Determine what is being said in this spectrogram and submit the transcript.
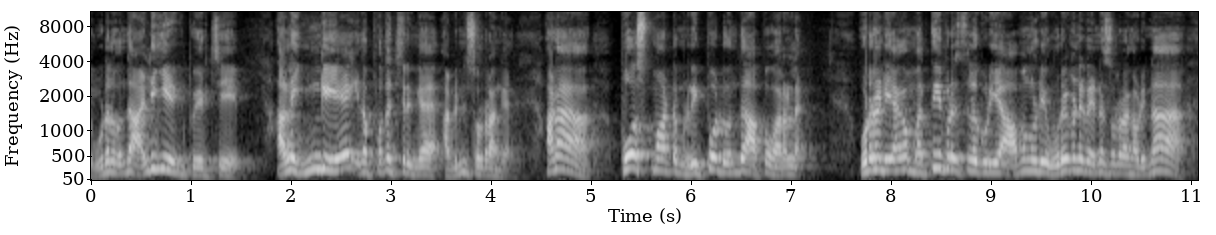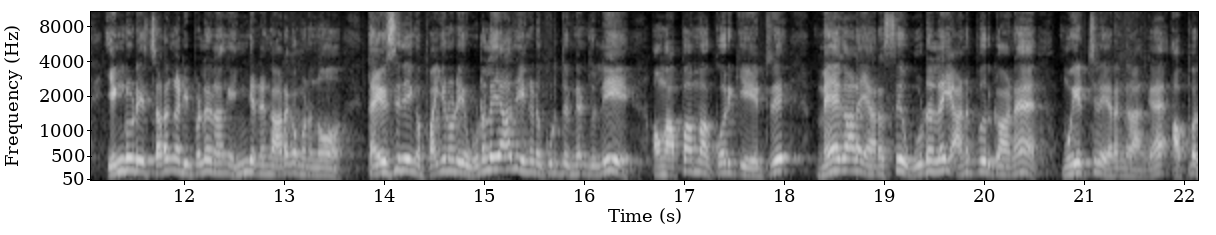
உடல் வந்து அழுகி போயிடுச்சு அதனால் இங்கேயே இதை புதைச்சிருங்க அப்படின்னு சொல்கிறாங்க ஆனால் போஸ்ட்மார்ட்டம் ரிப்போர்ட் வந்து அப்போ வரலை. உடனடியாக மத்திய பிரதேசத்தில் கூடிய அவங்களுடைய உறவினர்கள் என்ன சொல்கிறாங்க அப்படின்னா எங்களுடைய சடங்கு அடிப்படையில் நாங்கள் இங்கே நாங்கள் அடக்கம் பண்ணணும். தயவுசெய்து எங்கள் பையனுடைய உடலையாவது எங்கிட்ட கொடுத்துருங்கன்னு சொல்லி அவங்க அப்பா அம்மா கோரிக்கையை ஏற்று மேகாலய அரசு உடலை அனுப்புவதற்கான முயற்சியில் இறங்குறாங்க. அப்போ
